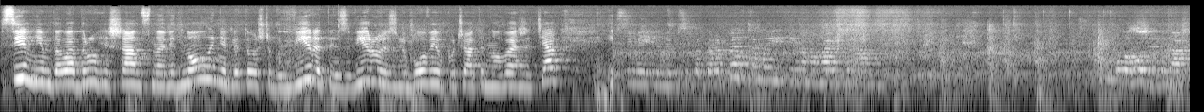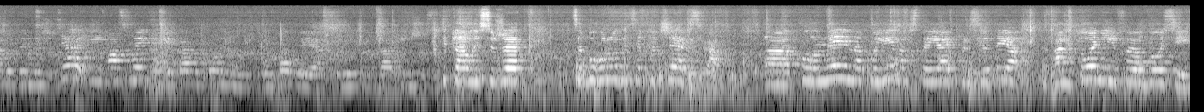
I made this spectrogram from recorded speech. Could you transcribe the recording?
всім їм дала другий шанс на відновлення для того, щоб вірити з вірою, з любов'ю почати нове життя. І наше родинне життя, і мас-медіа, яка виконує, виховує абсолютно да, іншу. Цікавий сюжет. Це Богородиця Печерська. Коло неї на колінах стоять пресвятий Антоній Феодосій.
